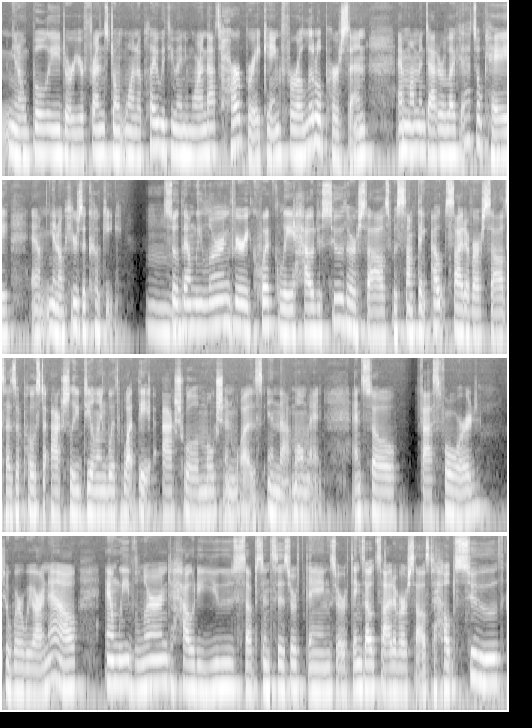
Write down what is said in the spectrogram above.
you know, bullied, or your friends don't want to play with you anymore. And that's heartbreaking for a little person. And mom and dad are like, that's okay. Um, you know, here's a cookie Mm. So then we learn very quickly how to soothe ourselves with something outside of ourselves as opposed to actually dealing with what the actual emotion was in that moment. And so fast forward to where we are now, and we've learned how to use substances or things or things outside of ourselves to help soothe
